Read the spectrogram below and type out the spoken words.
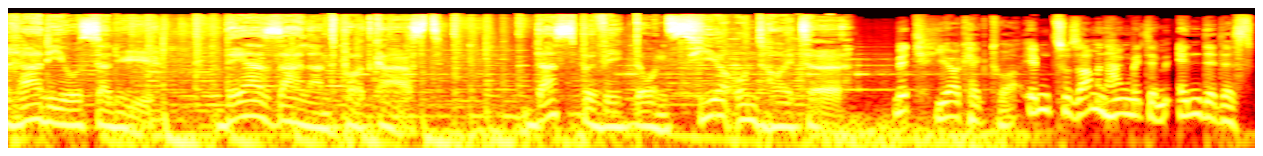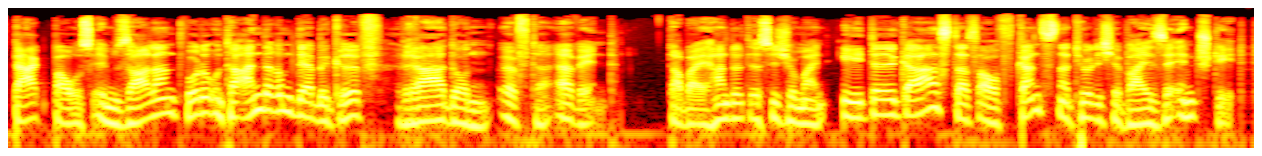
Radio Salü, der Saarland-Podcast. Das bewegt uns hier und heute. Mit Jörg Hector. Im Zusammenhang mit dem Ende des Bergbaus im Saarland wurde unter anderem der Begriff Radon öfter erwähnt. Dabei handelt es sich um ein Edelgas, das auf ganz natürliche Weise entsteht.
